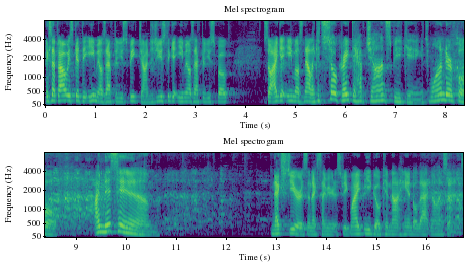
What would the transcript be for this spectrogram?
Except I always get the emails after you speak, John. Did you used to get emails after you spoke? So I get emails now like, it's so great to have John speaking. It's wonderful. I miss him. Next year is the next time you're going to speak. My ego cannot handle that nonsense.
